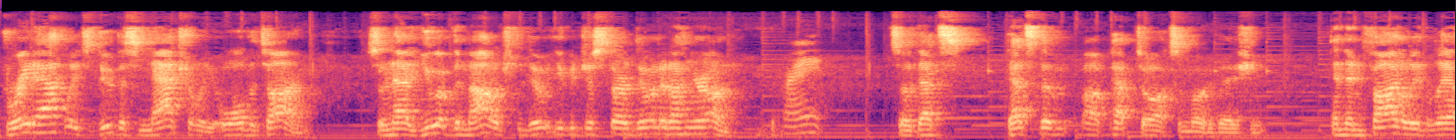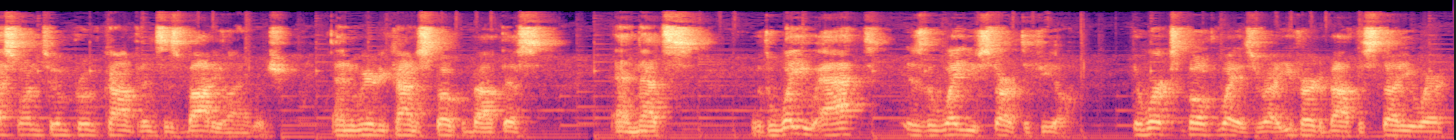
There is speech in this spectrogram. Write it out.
Great athletes do this naturally all the time. So now you have the knowledge to do it. You could just start doing it on your own. Right. So that's that's the uh, pep talks and motivation. And then finally, the last one to improve confidence is body language. And we already kind of spoke about this. And that's the way you act is the way you start to feel. It works both ways, right? You've heard about the study where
